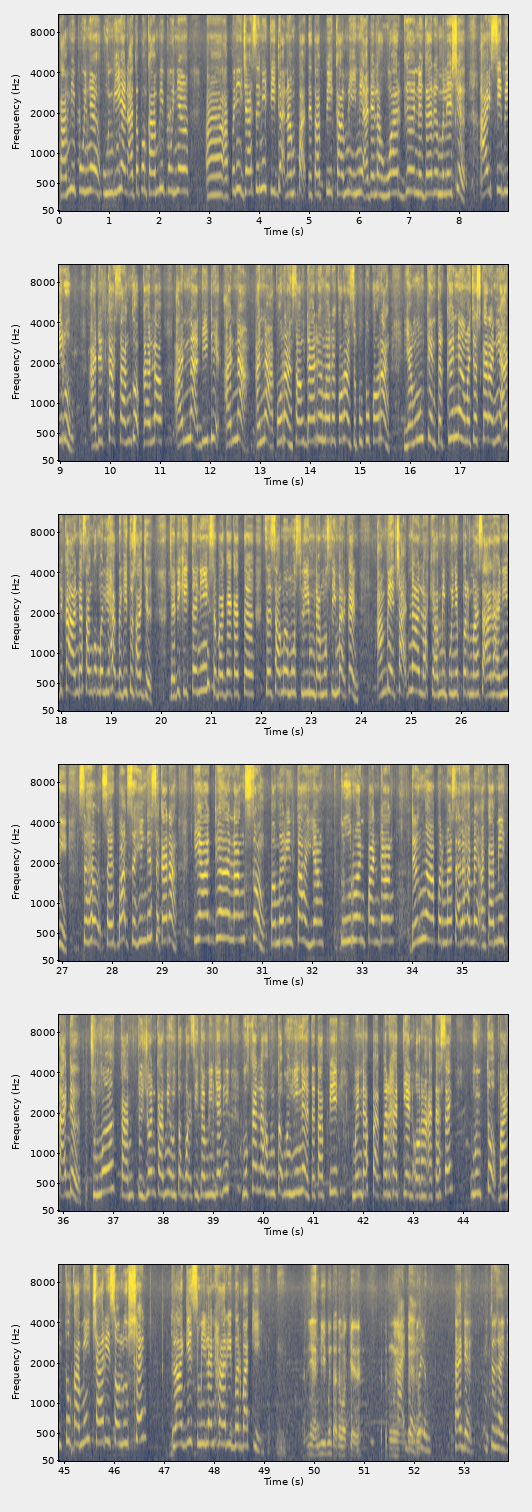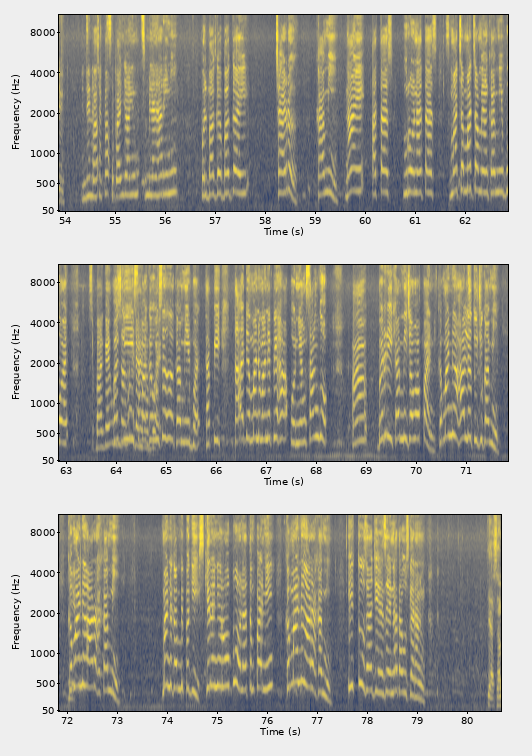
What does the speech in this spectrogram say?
kami punya undian ataupun kami punya uh, apa ni jasa ni tidak nampak tetapi kami ini adalah warga negara Malaysia IC biru Adakah sanggup kalau anak didik anak anak korang, saudara mara korang, sepupu korang yang mungkin terkena macam sekarang ni adakah anda sanggup melihat begitu saja? Jadi kita ni sebagai kata sesama muslim dan muslimat kan ambil cakna lah kami punya permasalahan ini. Se- sebab sehingga sekarang tiada langsung pemerintah yang turun pandang dengar permasalahan kami tak ada. Cuma kami, tujuan kami untuk buat sidang media ni bukanlah untuk menghina tetapi mendapat perhatian orang atasan untuk bantu kami cari solution lagi 9 hari berbaki. Maksudnya MB pun tak ada wakil eh? Ketemu Tak ada, belum. tak ada itu saja Ini nak cakap? sepanjang 9 hari ni pelbagai-bagai cara kami naik atas turun atas semacam-macam yang kami buat sebagai usaha bagi dah sebagai buat. usaha kami buat. Tapi tak ada mana-mana pihak pun yang sanggup uh, beri kami jawapan. Ke mana hala tuju kami? Ke mana arah kami? Mana kami pergi? Sekiranya robohlah tempat ni ke mana arah kami? Itu saja yang saya nak tahu sekarang ni. Ya, salam.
